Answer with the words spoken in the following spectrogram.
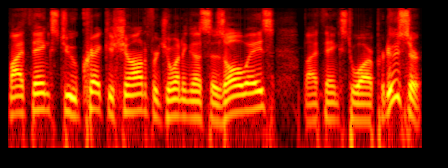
My thanks to Craig Coshun for joining us as always. My thanks to our producer,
